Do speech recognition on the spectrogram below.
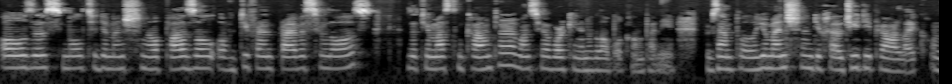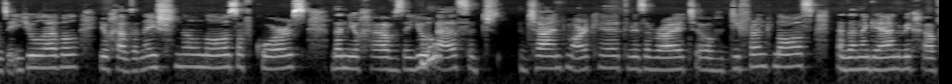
all this multidimensional puzzle of different privacy laws that you must encounter once you're working in a global company? For example, you mentioned you have GDPR like on the EU level, you have the national laws, of course, then you have the US, a giant market with a variety of different laws, and then again we have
